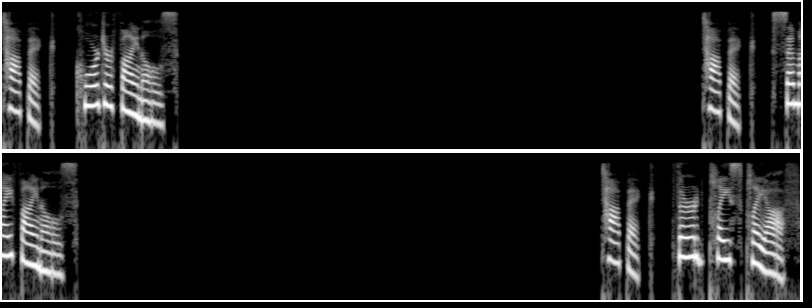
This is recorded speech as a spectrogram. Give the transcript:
Topic: Quarterfinals. Topic: Semifinals. Topic: Third place playoff.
